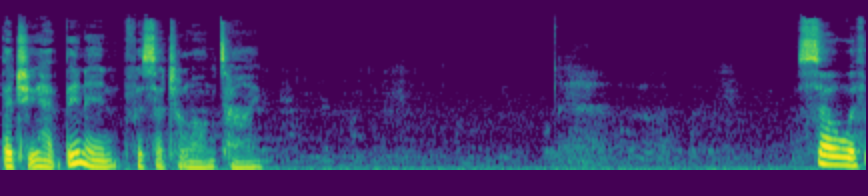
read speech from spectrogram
that you have been in for such a long time. So, with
